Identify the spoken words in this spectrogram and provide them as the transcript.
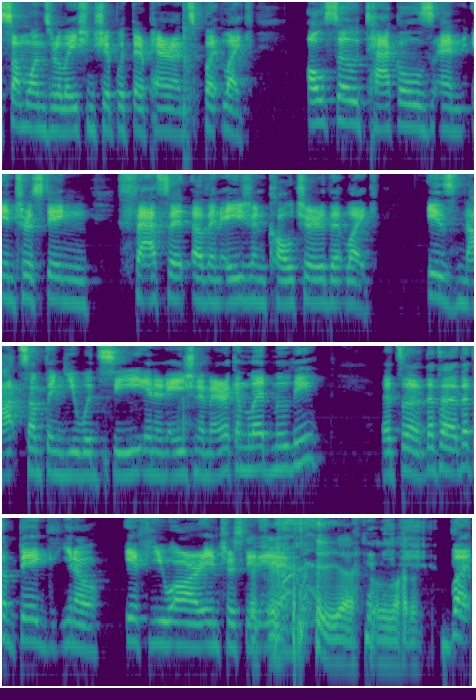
someone's relationship with their parents, but like also tackles an interesting facet of an Asian culture that like is not something you would see in an Asian American led movie. That's a that's a that's a big, you know, if you are interested in. Yeah, a lot of but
